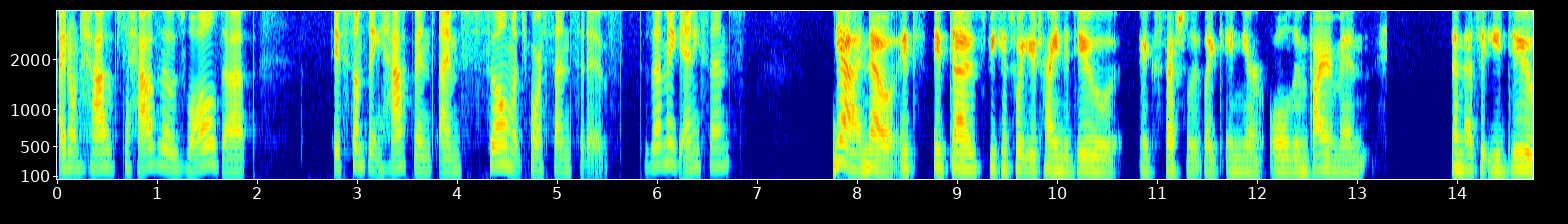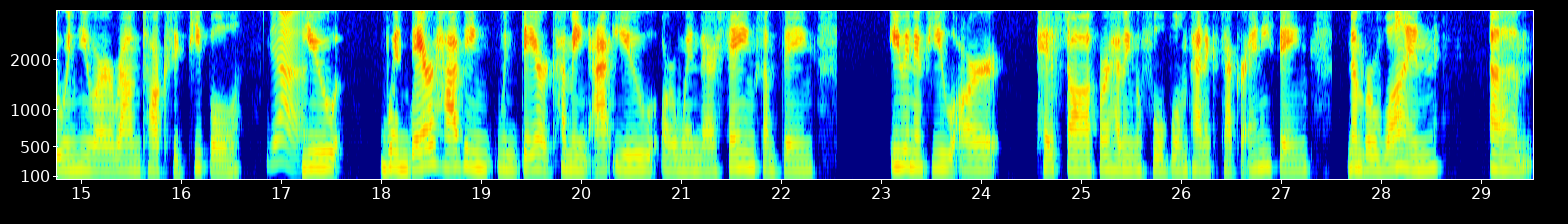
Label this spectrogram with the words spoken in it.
I don't have to have those walls up, if something happens, I'm so much more sensitive. Does that make any sense? Yeah, no, it's it does because what you're trying to do, especially like in your old environment, and that's what you do when you are around toxic people. Yeah. You when they're having when they are coming at you or when they're saying something, even if you are pissed off or having a full blown panic attack or anything, number one, um,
